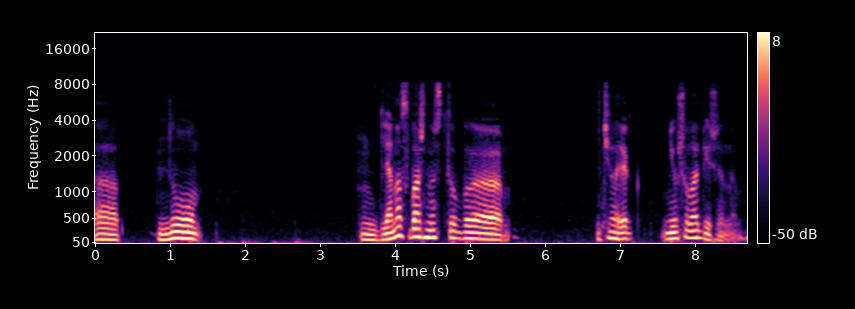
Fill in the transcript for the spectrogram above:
А, но для нас важно, чтобы человек не ушел обиженным.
